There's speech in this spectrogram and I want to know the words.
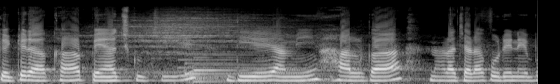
কেটে রাখা পেঁয়াজ কুচি দিয়ে আমি হালকা নাড়াচাড়া করে নেব।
